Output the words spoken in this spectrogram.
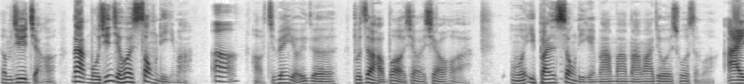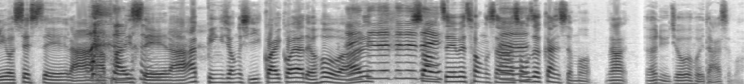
那我们继续讲哈。那母亲节会送礼嘛？嗯，好，这边有一个不知道好不好笑的笑话。我们一般送礼给妈妈，妈妈就会说什么？哎呦，谢谢啦，拍谢啦，啊，冰箱洗乖乖的好啊。对对对对，送这被冲啥？送这干什么？那儿女就会回答什么？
